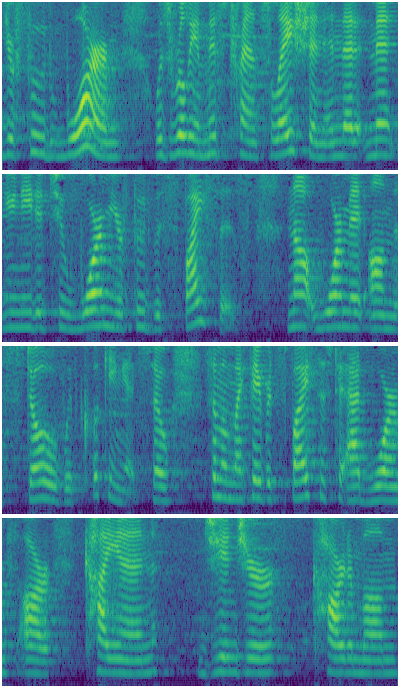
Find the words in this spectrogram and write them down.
your food warm was really a mistranslation and that it meant you needed to warm your food with spices, not warm it on the stove with cooking it. So, some of my favorite spices to add warmth are cayenne, ginger, cardamom,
